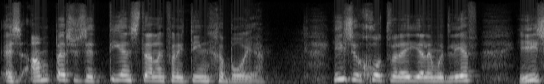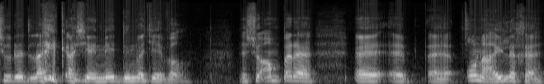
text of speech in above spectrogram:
is amper soos 'n teenstelling van die 10 gebooie. Hier is hoe God wil hê jy moet leef. Hier is hoe dit lyk as jy net doen wat jy wil. Dis so amper 'n 'n 'n onheilige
